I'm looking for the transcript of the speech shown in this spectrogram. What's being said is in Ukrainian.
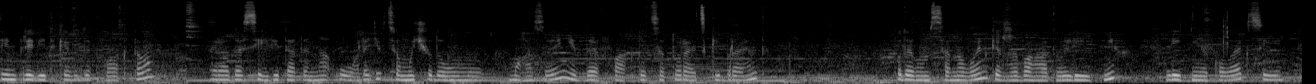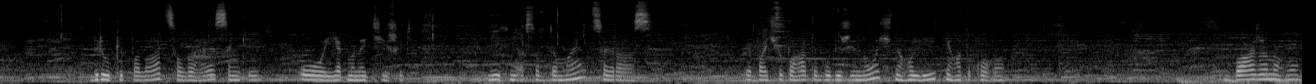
Всім привітки в де-факто. Рада всіх вітати на огляді в цьому чудовому магазині. Де-факто це турецький бренд. Подивимося новинки, вже багато літніх, літньої колекції. Брюки палацо, легесенькі. Ой, як мене тішить. Їхній асортимент цей раз. Я бачу, багато буде жіночного, літнього такого бажаного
